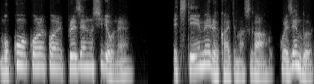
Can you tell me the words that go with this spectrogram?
僕もこれ、これ、プレゼンの資料ね、HTML で書いてますが、これ全部、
